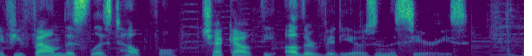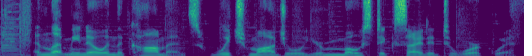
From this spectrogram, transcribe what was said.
If you found this list helpful, check out the other videos in the series. And let me know in the comments which module you're most excited to work with.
